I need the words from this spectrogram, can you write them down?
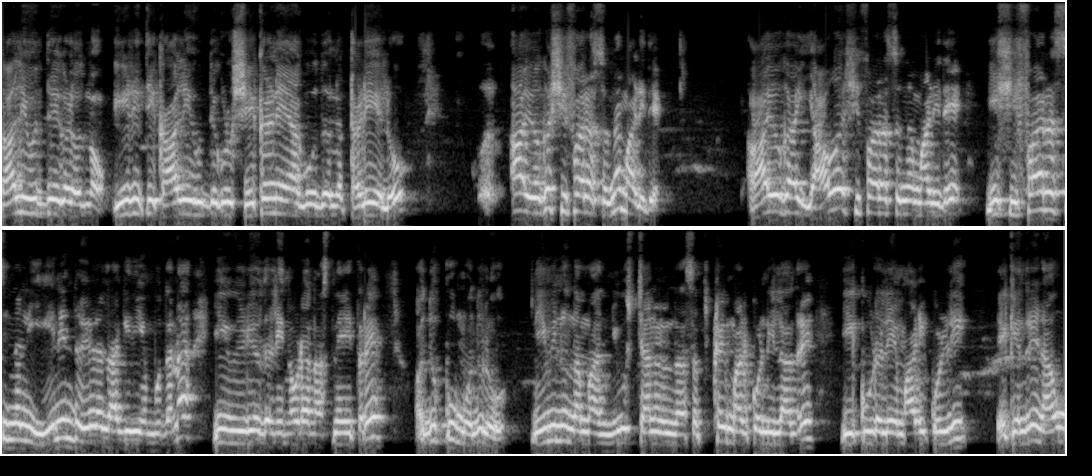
ಖಾಲಿ ಹುದ್ದೆಗಳನ್ನು, ಈ ರೀತಿ ಖಾಲಿ ಹುದ್ದೆಗಳು ಶೇಖರಣೆಯಾಗುವುದನ್ನು ತಡೆಯಲು ಆಯೋಗ ಶಿಫಾರಸನ್ನ ಮಾಡಿದೆ. ಆಯೋಗ ಯಾವ ಶಿಫಾರಸನ್ನ ಮಾಡಿದೆ? ಈ ಶಿಫಾರಸಿನಲ್ಲಿ ಏನೆಂದು ಹೇಳಲಾಗಿದೆ ಎಂಬುದನ್ನ ಈ ವಿಡಿಯೋದಲ್ಲಿ ನೋಡೋಣ ಸ್ನೇಹಿತರೆ. ಅದಕ್ಕೂ ಮೊದಲು ನೀವಿನ್ನು ನಮ್ಮ ನ್ಯೂಸ್ ಚಾನೆಲ್ ಅನ್ನ ಸಬ್ಸ್ಕ್ರೈಬ್ ಮಾಡ್ಕೊಂಡಿಲ್ಲ ಅಂದ್ರೆ ಈ ಕೂಡಲೇ ಮಾಡಿಕೊಳ್ಳಿ. ಏಕೆಂದ್ರೆ ನಾವು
